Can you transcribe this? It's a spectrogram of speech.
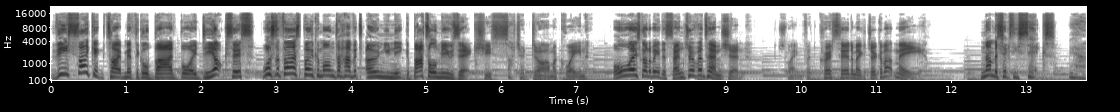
The psychic type mythical bad boy Deoxys was the first Pokemon to have its own unique battle music. She's such a drama queen. Always gotta be the center of attention. Just waiting for Chris here to make a joke about me. Number 66. Yeah.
